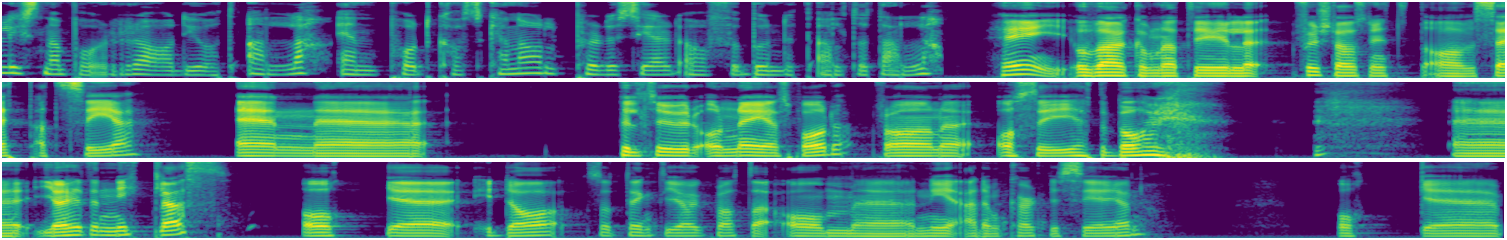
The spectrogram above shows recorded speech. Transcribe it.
lyssnar på Radio åt alla, en podcastkanal producerad av förbundet Allt åt alla. Hej och välkomna till första avsnittet av Sätt att se, en eh, kultur och nöjespodd från oss i Göteborg. eh, jag heter Niklas och eh, idag så tänkte jag prata om eh, nya Adam Curtis-serien och eh,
